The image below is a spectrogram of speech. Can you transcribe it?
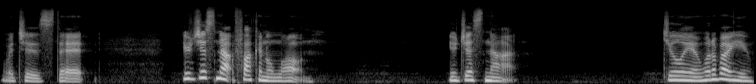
which is that you're just not fucking alone. You're just not. Julia, what about you?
